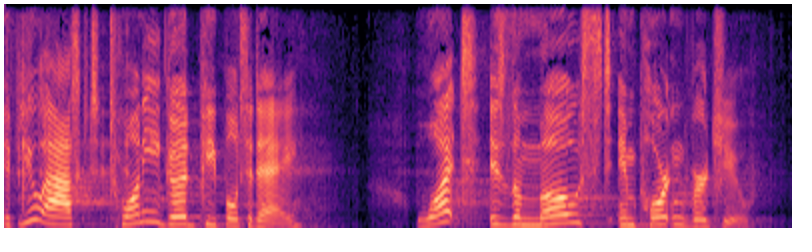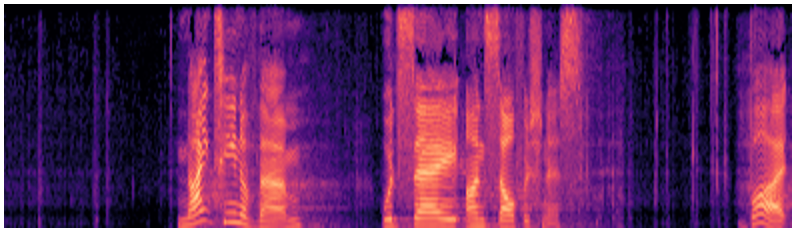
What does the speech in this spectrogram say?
If you asked 20 good people today, what is the most important virtue? 19 of them would say unselfishness. But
